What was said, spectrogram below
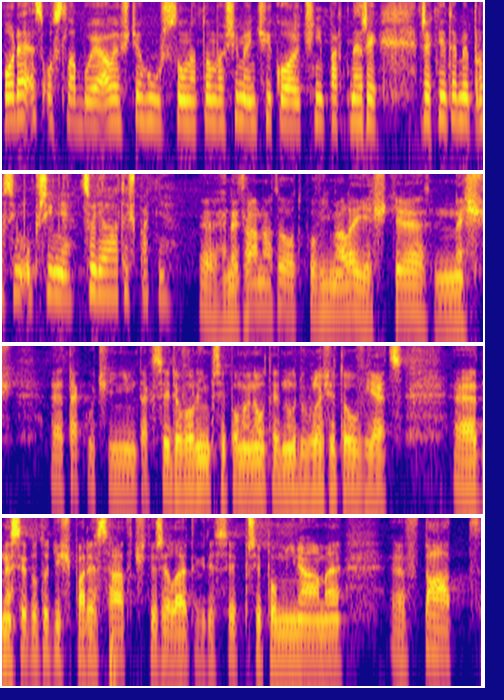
ODS oslabuje, ale ještě hůř jsou na tom vaši menší koaliční partneři. Řekněte mi prosím upřímně, co děláte špatně? Eh, hned vám na to odpovím, ale ještě než tak učiním, tak si dovolím připomenout jednu důležitou věc. Dnes je to totiž 54 let, kdy si připomínáme vpád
